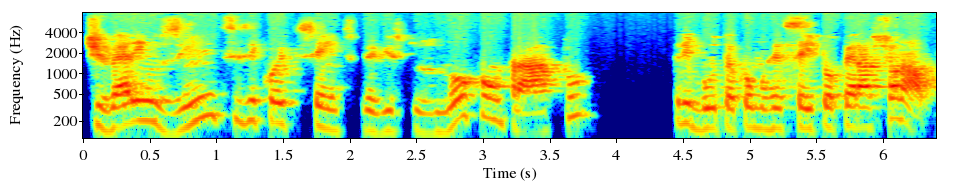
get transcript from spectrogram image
tiverem os índices e coeficientes previstos no contrato, tributa como receita operacional.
